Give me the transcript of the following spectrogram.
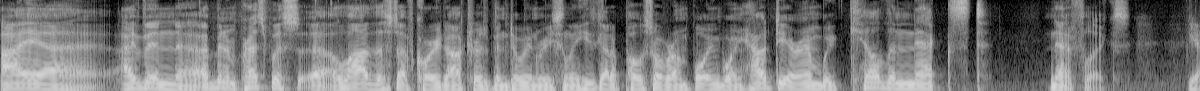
I uh, I've been uh, I've been impressed with uh, a lot of the stuff Cory Doctorow has been doing recently. He's got a post over on Boing Boing how DRM would kill the next Netflix, Yeah.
